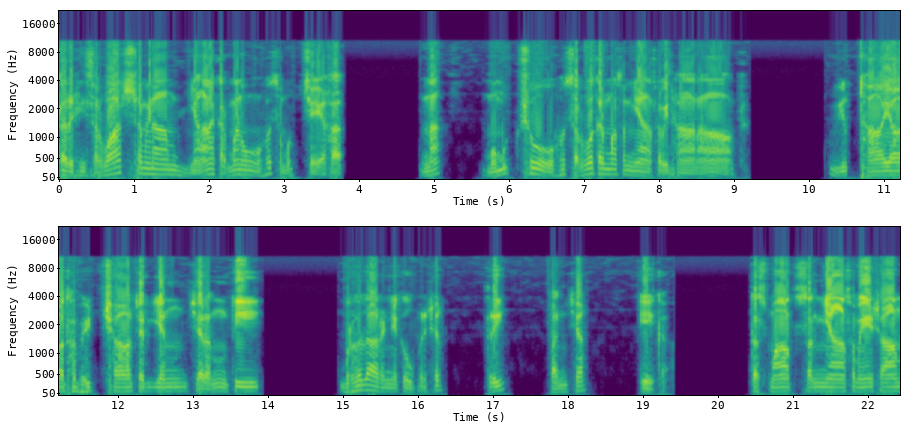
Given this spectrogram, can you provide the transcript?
तर्हि सर्वाश्रमिणाम् ज्ञानकर्मणोः समुच्चयः न मुमुक्षोः వ్యుత్యాథ భిక్షాచర్యం చరంతి బృహదారణ్యక ఉపనిషత్ త్రి పంచ ఏక తస్మాత్ సన్యాసమేషాం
